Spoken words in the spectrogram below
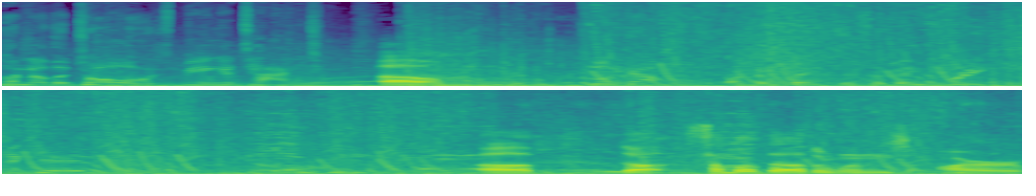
Another door is being attacked. Um, uh, the some of the other ones are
